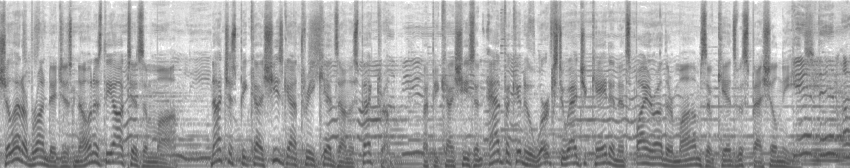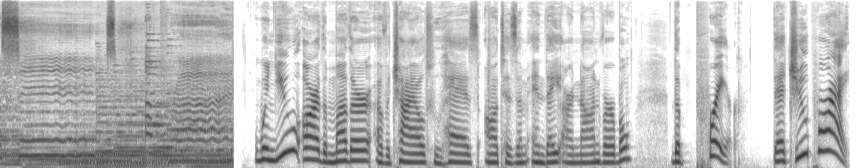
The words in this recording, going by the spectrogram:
Shaletta Brundage is known as the Autism Mom, not just because she's got three kids on the spectrum, but because she's an advocate who works to educate and inspire other moms of kids with special needs. When you are the mother of a child who has autism and they are nonverbal, the prayer that you pray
